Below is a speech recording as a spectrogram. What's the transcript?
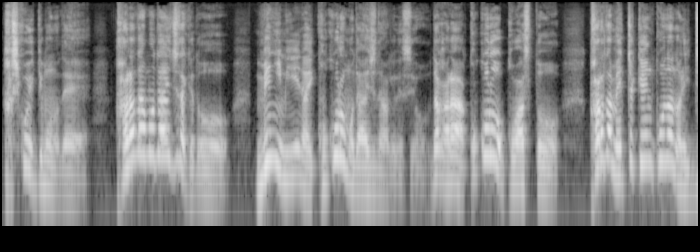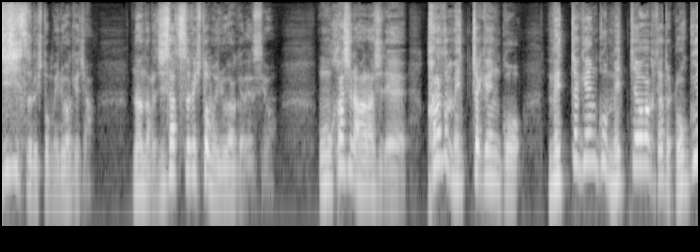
賢い生き物で、体も大事だけど、目に見えない心も大事なわけですよ。だから、心を壊すと、体めっちゃ健康なのに自死する人もいるわけじゃん。なんなら自殺する人もいるわけですよ。おかしな話で、体めっちゃ健康。めっちゃ健康、めっちゃ若くて、あと60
